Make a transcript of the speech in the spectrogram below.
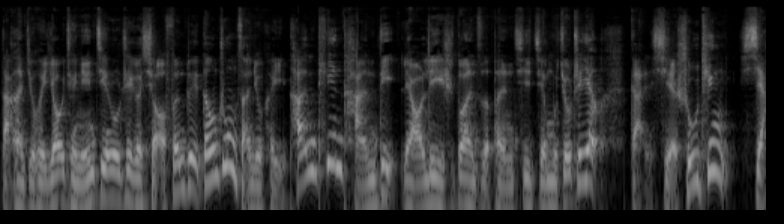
大汉就会邀请您进入这个小分队当中，咱就可以谈天谈地聊历史段子。本期节目就这样，感谢收听，下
